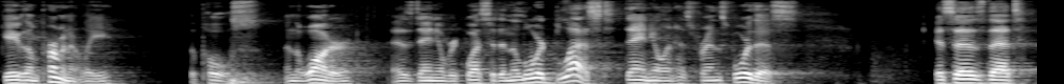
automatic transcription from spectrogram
gave them permanently the pulse and the water as Daniel requested. And the Lord blessed Daniel and his friends for this. It says that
